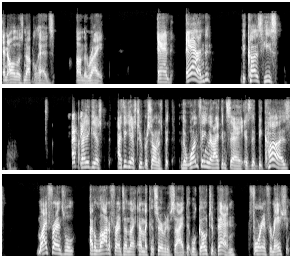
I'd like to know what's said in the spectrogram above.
and all those knuckleheads on the right. And and because he's I and I think, think he has I think he has two personas, but the one thing that I can say is that because my friends will I have a lot of friends on the on my conservative side that will go to Ben for information.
